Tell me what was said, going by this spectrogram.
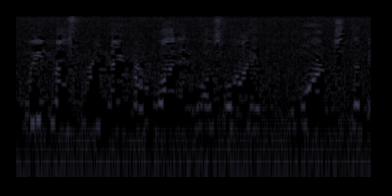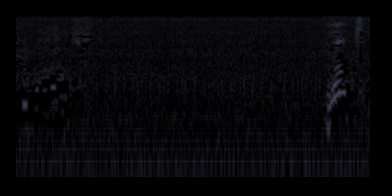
we must remember what it was like once to be lost. Once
